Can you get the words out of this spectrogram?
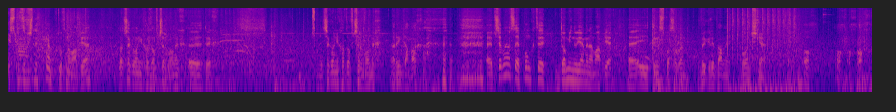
e, specyficznych punktów na mapie. Dlaczego oni chodzą w czerwonych e, tych? Dlaczego oni chodzą w czerwonych rękawach? E, Przejmujemy sobie punkty, dominujemy na mapie e, i tym sposobem wygrywamy bądź nie. Och, och, och, och.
